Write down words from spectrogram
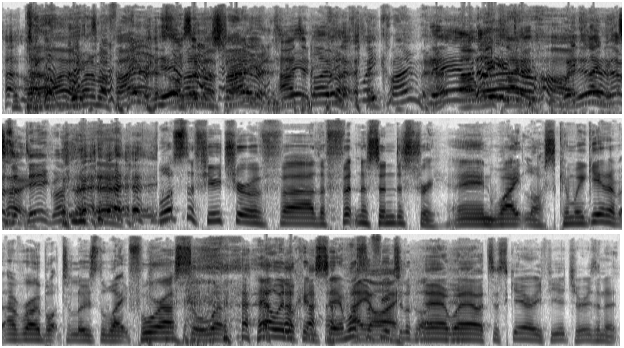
Oh, one of my favourites. Yeah, one of my favourites. Yeah, we, we claim that. Uh, we claim it. Oh, We yeah, claim it that was too. a dig, wasn't it? Yeah. What's the future of uh, the fitness industry and weight loss? Can we get a, a robot to lose the weight for us, or what, how are we looking, Sam? What's the future look like? Yeah, well, it's a scary future, isn't it?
